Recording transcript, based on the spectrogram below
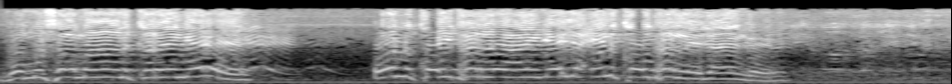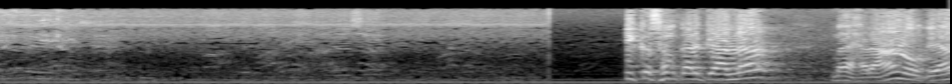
وہ مسلمان کریں گے۔ ان کو ادھر لے آئیں گے یا ان کو ادھر لے جائیں گے؟ قسم کر کے آنا، میں حیران ہو گیا۔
